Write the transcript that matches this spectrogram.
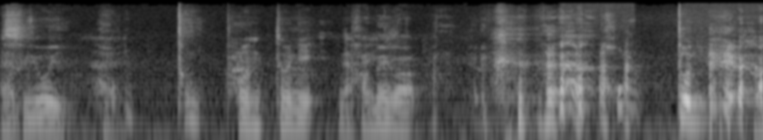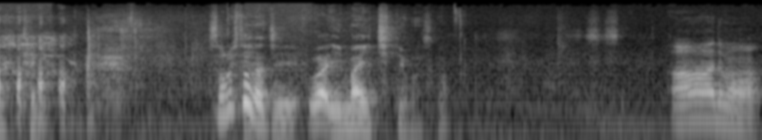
です。強い。はい。本本当に当仲いいためが。本当に。本当に。その人たちはいまいちって言うんですか？ああでも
